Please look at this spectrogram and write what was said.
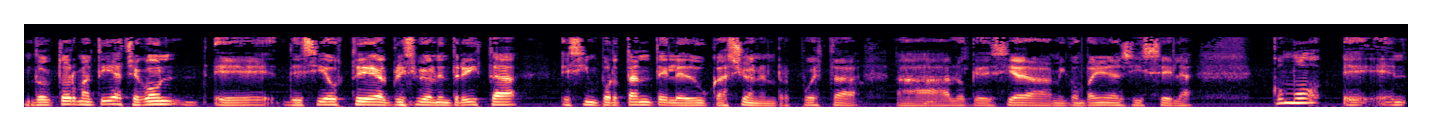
Doctor Matías Chegón, eh, decía usted al principio de la entrevista, es importante la educación en respuesta a lo que decía mi compañera Gisela. ¿Cómo, eh,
